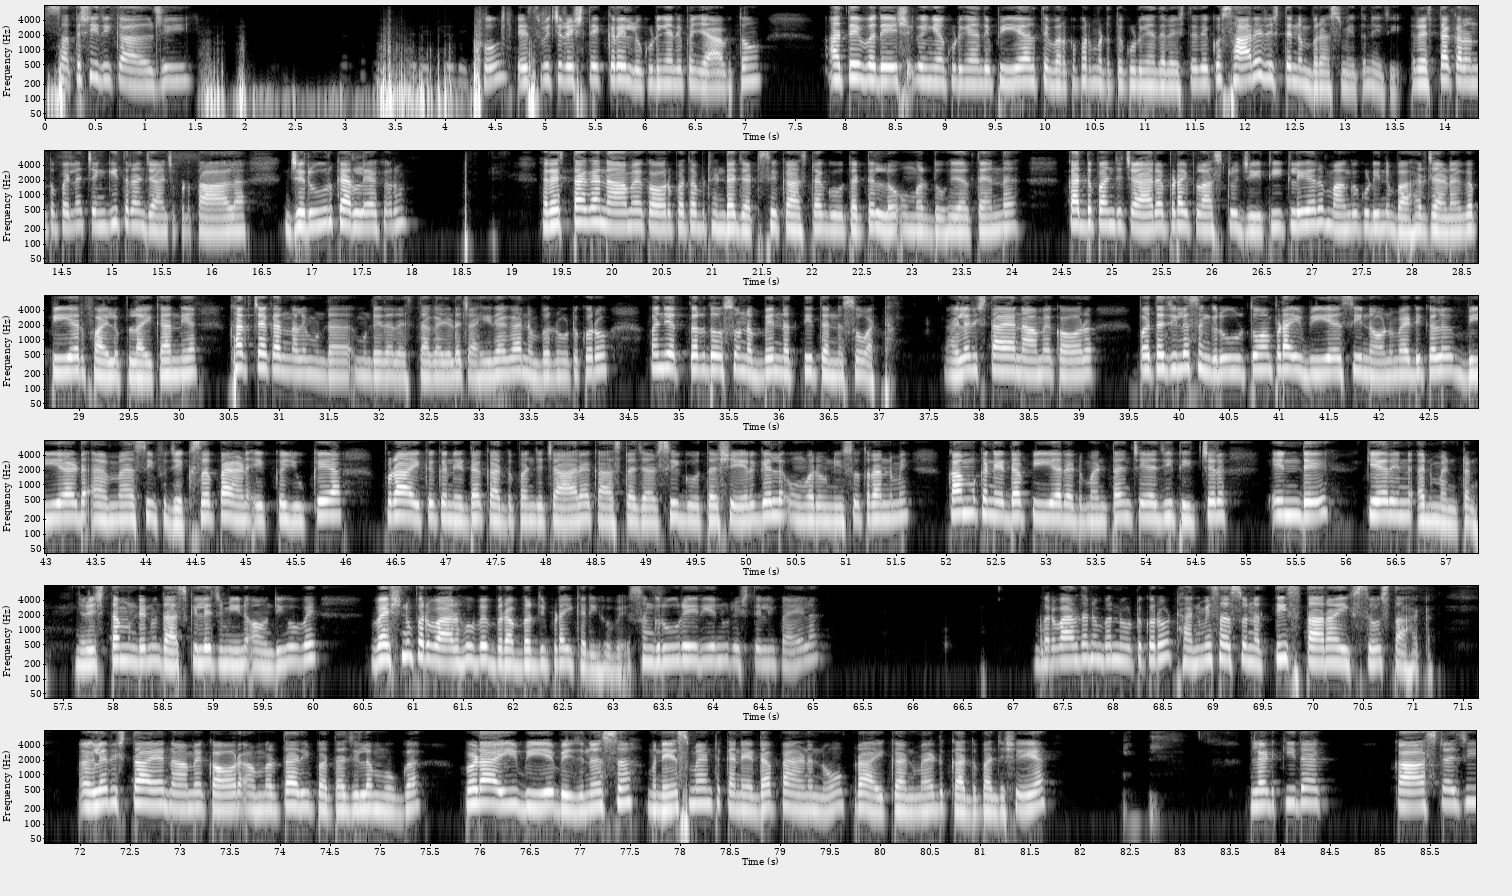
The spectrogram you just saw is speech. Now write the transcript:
ਸਤਿ ਸ਼੍ਰੀ ਅਕਾਲ ਜੀ। ਦੇਖੋ, ਇਸ ਵਿੱਚ ਰਿਸ਼ਤੇ ਘਰੇਲੂ ਕੁੜੀਆਂ ਦੇ ਪੰਜਾਬ ਤੋਂ ਅਤੇ ਵਿਦੇਸ਼ ਗਈਆਂ ਕੁੜੀਆਂ ਦੇ ਪੀਆਰ ਤੇ ਵਰਕ ਪਰਮਿਟ ਤੇ ਕੁੜੀਆਂ ਦੇ ਰਿਸ਼ਤੇ। ਦੇਖੋ, ਸਾਰੇ ਰਿਸ਼ਤੇ ਨੰਬਰਾਂ ਸਮੇਤ ਨੇ ਜੀ। ਰਿਸ਼ਤਾ ਕਰਨ ਤੋਂ ਪਹਿਲਾਂ ਚੰਗੀ ਤਰ੍ਹਾਂ ਜਾਂਚ ਪੜਤਾਲ ਜ਼ਰੂਰ ਕਰ ਲਿਆ ਕਰੋ। ਰਿਸ਼ਤਾ ਦਾ ਨਾਮ ਹੈ ਕੌਰ ਪਤਾ ਬਠਿੰਡਾ ਜੱਟ ਸੀ ਕਾਸਟਾ ਗੂਤਾ ਢਿੱਲੋਂ, ਉਮਰ 2003 ਕੱਦ 5-4 ਹੈ, ਪੜ੍ਹਾਈ ਪਲੱਸ 2 ਜੀਟੀ ਕਲੀਅਰ ਮੰਗ ਕੁੜੀ ਨੇ ਬਾਹਰ ਜਾਣਾਗਾ ਪੀਆਰ ਫਾਈਲ ਅਪਲਾਈ ਕਰਨੀ ਆ ਖਰਚਾ ਕਰਨ ਵਾਲੇ ਮੁੰਡਾ, ਮੁੰਡੇ ਦਾ ਰਿਸ਼ਤਾ ਹੈਗਾ ਜਿਹੜਾ ਚਾਹੀਦਾ ਹੈਗਾ ਨੰਬਰ ਨੋਟ ਕਰੋ 7529090308 ਅਗਲਾ ਰਿਸ਼ਤਾ ਆਇਆ, ਨਾਮ ਹੈ ਕੌਰ। ਪਤਾ ਜ਼ਿਲ੍ਹਾ ਸੰਗਰੂਰ ਤੋਂ ਆ, ਪੜ੍ਹਾਈ BSc non medical BEd MSc physics ਭੈਣ ਇੱਕ ਯੂਕੇ ਆ, ਭਰਾ ਇੱਕ ਕੈਨੇਡਾ ਕੱਦ 5-4 ਹੈ ਕਾਸਟਾ ਜਰਸੀ ਗੋਤਾ ਸ਼ੇਰਗਿੱਲ, ਉਮਰ 1993 ਕੰਮ ਕੈਨੇਡਾ ਪੀਆਰ ਐਡਮੰਟਨ ਚ ਹੈ ਜੀ teacher in day care in Edmonton. ਰਿਸ਼ਤਾ ਮੁੰਡੇ ਨੂੰ 10 ਕਿੱਲੇ ਜ਼ਮੀਨ ਆਉਂਦੀ ਹੋਵੇ, ਵੈਸ਼ਨੂ ਪਰਿਵਾਰ ਹੋਵੇ, ਬਰਾਬਰ ਦੀ ਪੜ੍ਹਾਈ ਕਰੀ ਹੋਵੇ। ਸੰਗਰੂਰ ਏਰੀਆ ਨੂੰ ਰਿਸ਼ਤੇ ਲਈ ਪਾਇਲ ਪਰਿਵਾਰ ਦਾ ਨੰਬਰ ਨੋਟ ਕਰੋ 9879917167 ਅਗਲਾ ਰਿਸ਼ਤਾ ਆਇਆ, ਨਾਮ ਹੈ ਕੌਰ ਅਮਰਧਾਰੀ ਪਤਾ ਜ਼ਿਲ੍ਹਾ ਮੋਗਾ। ਪੜ੍ਹਾਈ ਬੀਏ ਬਿਜ਼ਨਸ ਮੈਨੇਜਮੈਂਟ ਕੈਨੇਡਾ ਭੈਣ ਨੂੰ, ਭਰਾ ਇੱਕ ਅਨਮੈਡ ਕੱਦ 5-6 ਹੈ। ਲੜਕੀ ਦਾ ਕਾਸਟ ਹੈ ਜੀ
